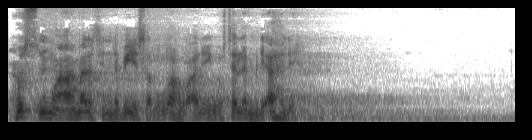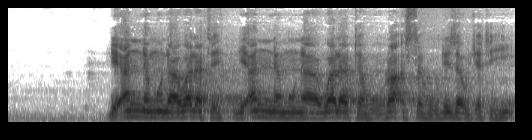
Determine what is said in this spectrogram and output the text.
حسن معاملة النبي صلى الله عليه وسلم لأهله. لأن مناولته لأن مناولته رأسه لزوجته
